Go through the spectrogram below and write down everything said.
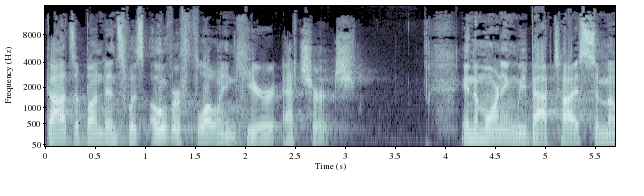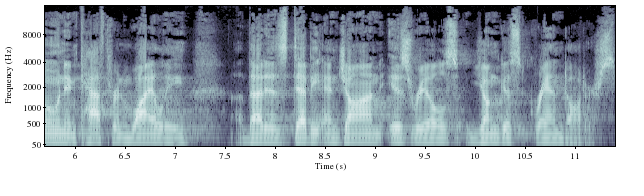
God's abundance was overflowing here at church. In the morning, we baptized Simone and Catherine Wiley, that is Debbie and John Israel's youngest granddaughters.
